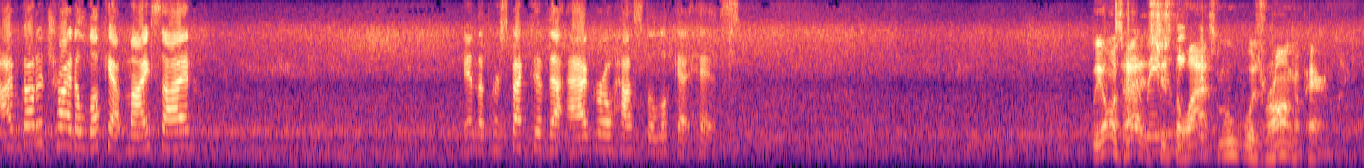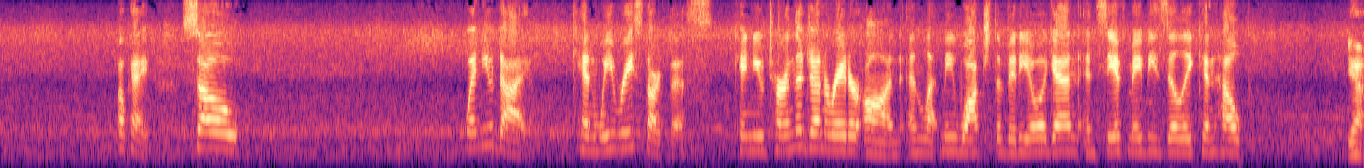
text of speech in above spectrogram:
I've got to try to look at my side in the perspective that aggro has to look at his. We almost So had it. It's just the last can- move was wrong, apparently. Okay, so when you die, can we restart this? Can you turn the generator on and let me watch the video again and see if maybe Zilly can help? Yeah.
